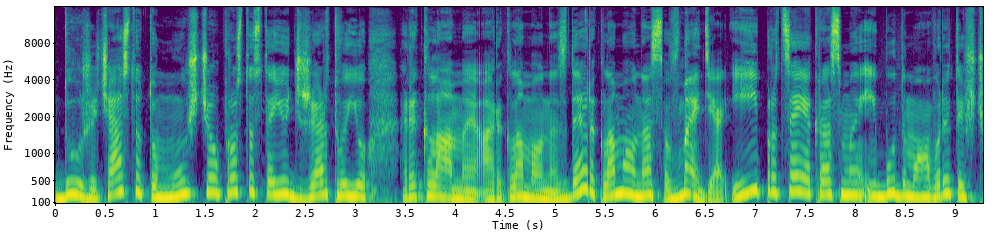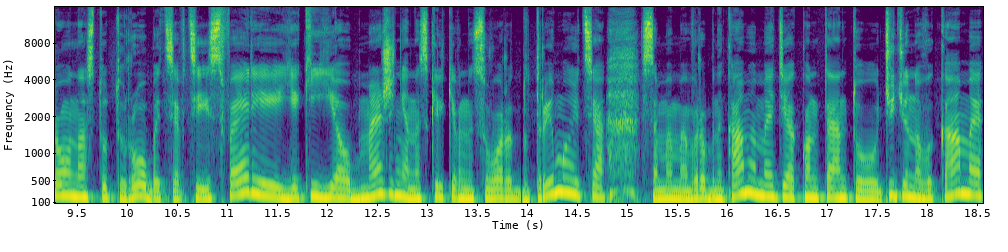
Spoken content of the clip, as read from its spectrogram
дуже часто, тому що просто стають жертвою реклами. А реклама у нас де реклама у нас в медіа. І про це якраз ми і будемо говорити, що у нас тут робиться в цій сфері, які є обмеження, наскільки вони суворо дотримуються самими виробниками медіаконтенту, тютюновиками.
